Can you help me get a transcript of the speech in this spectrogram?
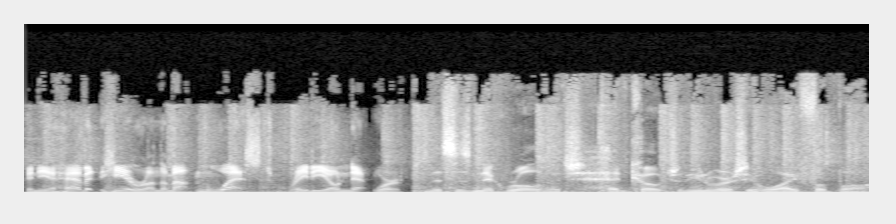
and you have it here on the Mountain West Radio Network. This is Nick Rolovich, head coach of the University of Hawaii football.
